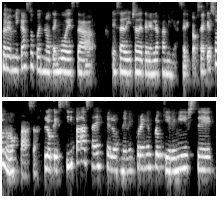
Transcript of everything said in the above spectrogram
pero en mi caso pues no tengo esa, esa dicha de tener la familia cerca, o sea que eso no nos pasa. Lo que sí pasa es que los nenes, por ejemplo, quieren irse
